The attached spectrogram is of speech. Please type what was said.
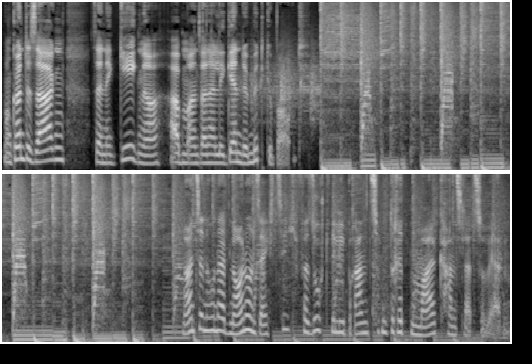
Man könnte sagen, seine Gegner haben an seiner Legende mitgebaut. 1969 versucht Willy Brandt zum dritten Mal Kanzler zu werden.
